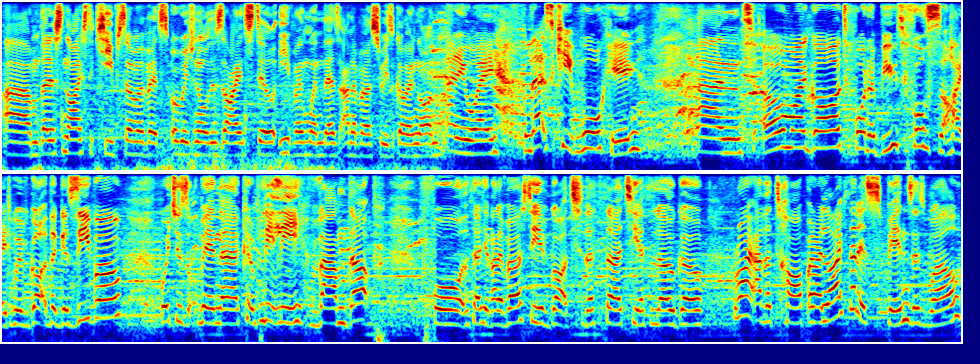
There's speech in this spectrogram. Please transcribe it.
um, that it's nice to keep some of its original design still, even when there's anniversaries going on. Anyway, let's keep walking. And oh my god, what a beautiful sight. We've got the gazebo, which has been uh, completely vammed up for the 30th anniversary. You've got the 30th logo right at the top, and I like that it spins as well.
